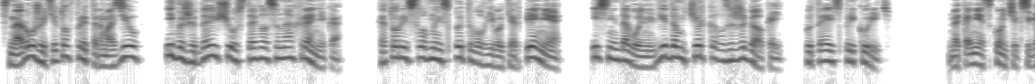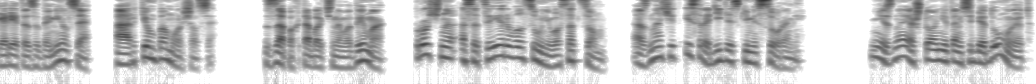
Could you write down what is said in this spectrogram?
Снаружи Титов притормозил и выжидающе уставился на охранника, который словно испытывал его терпение и с недовольным видом черкал зажигалкой, пытаясь прикурить. Наконец кончик сигареты задымился, а Артем поморщился. Запах табачного дыма прочно ассоциировался у него с отцом, а значит и с родительскими ссорами. Не знаю, что они там себе думают,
